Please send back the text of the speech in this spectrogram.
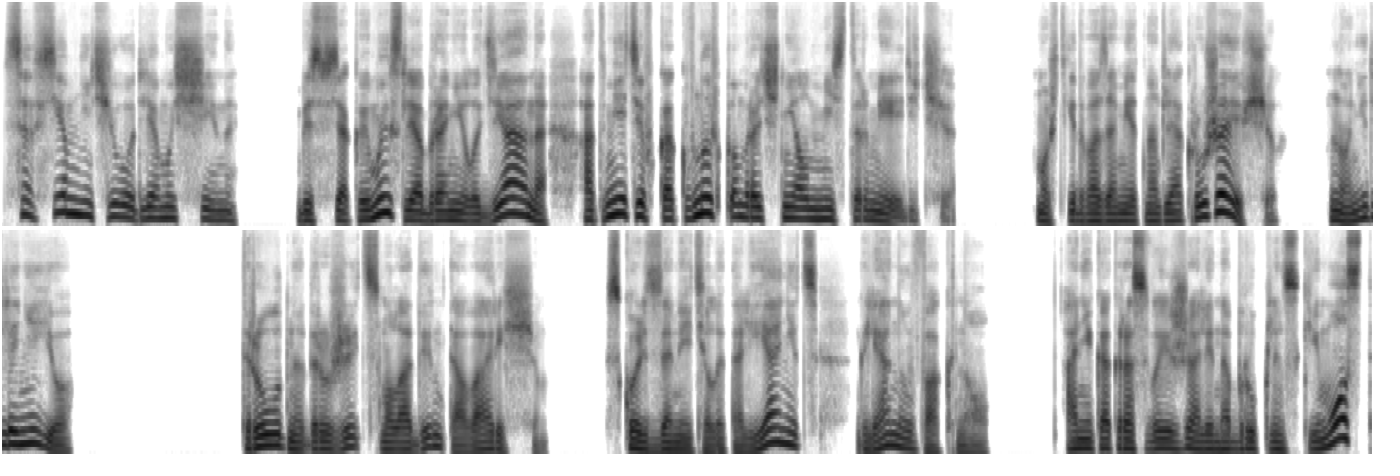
Совсем ничего для мужчины. Без всякой мысли обронила Диана, отметив, как вновь помрачнел мистер Медичи. Может, едва заметно для окружающих, но не для нее. Трудно дружить с молодым товарищем, скользь заметил итальянец, глянув в окно. Они как раз выезжали на Бруклинский мост,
